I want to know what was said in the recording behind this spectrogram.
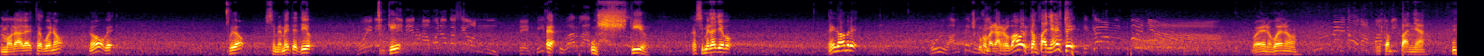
Morales. Este es bueno. No, ¿qué? Cuidado. Se me mete, tío. Aquí. Eh. Uy, tío. Casi me la llevo. Venga, hombre. Muy como me la ha robado el campaña este. Bueno, bueno. El campaña.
